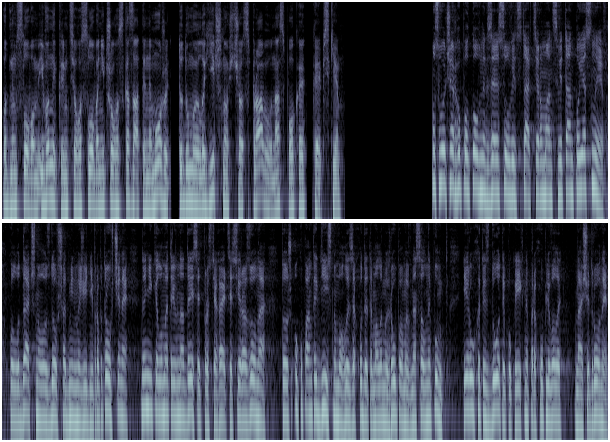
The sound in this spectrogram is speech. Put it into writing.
одним словом, і вони, крім цього слова, нічого сказати не можуть, то думаю, логічно, що справи у нас поки кепські. У свою чергу полковник ЗСУ відставці Роман Світан пояснив, коло дачного уздовж адмінмежі Дніпропетровщини нині кілометрів на 10 простягається сіра зона. Тож окупанти дійсно могли заходити малими групами в населений пункт і рухатись доти, поки їх не перехоплювали наші дрони.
